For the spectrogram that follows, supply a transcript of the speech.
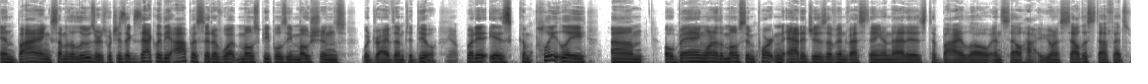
and buying some of the losers, which is exactly the opposite of what most people's emotions would drive them to do. Yep. But it is completely um, obeying one of the most important adages of investing, and that is to buy low and sell high. If you want to sell the stuff that's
